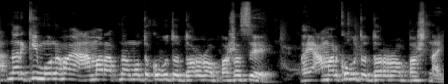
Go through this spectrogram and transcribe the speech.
আপনার কি মনে হয় আমার আপনার মতো কবুতর ধরার অভ্যাস আছে? ভাই, আমার কবুতর ধরার অভ্যাস নাই।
